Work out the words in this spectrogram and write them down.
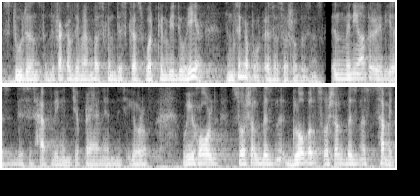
students and the faculty members can discuss what can we do here in Singapore as a social business. In many other areas, this is happening in Japan and Europe. We hold social business, global social business summit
